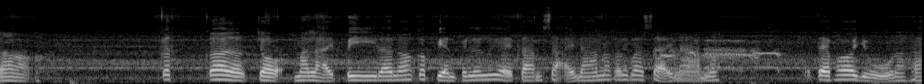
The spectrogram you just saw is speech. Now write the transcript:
ก็ก็ก็เจาะมาหลายปีแล้วเนาะก็เปลี่ยนไปเรื่อย ๆ ตามสายน้ำนะก็เรียกว่าสายน้ำนะแต่พ่ออยู่นะคะ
